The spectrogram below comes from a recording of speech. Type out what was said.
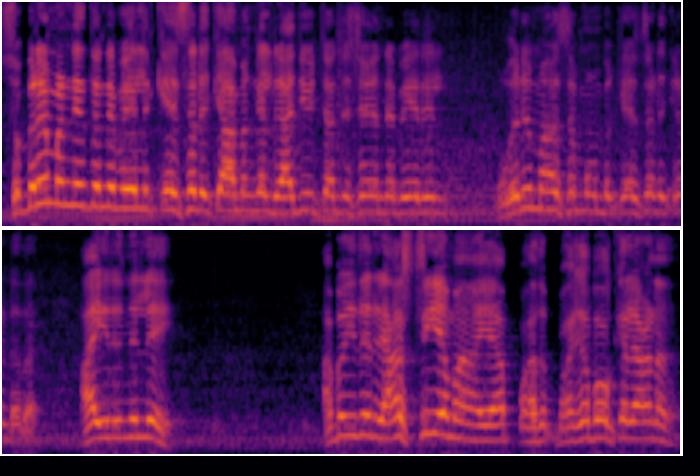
സുബ്രഹ്മണ്യത്തിന്റെ പേരിൽ കേസെടുക്കാമെങ്കിൽ രാജീവ് ചന്ദ്രശേഖരന്റെ പേരിൽ ഒരു മാസം മുമ്പ് കേസെടുക്കേണ്ടത് ആയിരുന്നില്ലേ? അപ്പോൾ ഇത് രാഷ്ട്രീയമായ പക- പകപോക്കലാണ്.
